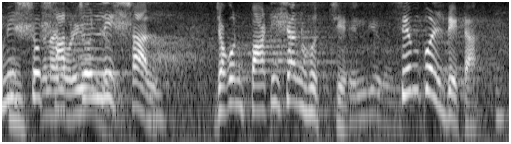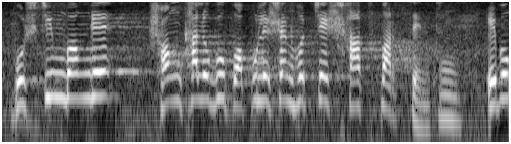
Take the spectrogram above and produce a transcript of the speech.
উনিশশো সাতচল্লিশ সাল যখন পার্টিশন হচ্ছে সিম্পল ডেটা। পশ্চিমবঙ্গে সংখ্যালঘু পপুলেশন হচ্ছে সাত পার্সেন্ট এবং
